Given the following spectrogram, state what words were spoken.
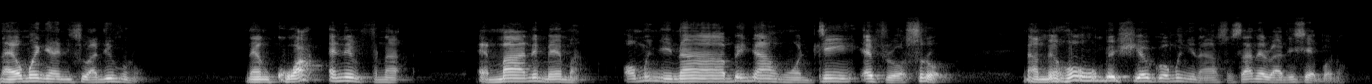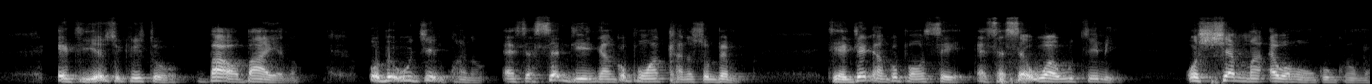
na wɔn anya nisuade hunu. Na nkoa ne mfena mmaa ne mmarima wɔn nyinaa bɛnya ahoɔden afiri ɔsoro. Na mmehoho bɛhwie agu wɔn nyinaa so. Saa na awurade hyɛ bɔ no. Eti yesu kristo ba a ɔbaeɛ no ɔbɛwu gye nkwa no. Ɛsɛ sɛ deɛ nyankopɔn aka no so bɛm. Te agya nyankopɔn se ɛsɛ sɛ wo a mi wohyɛ ma ɛwɔ wɔn kronkron mu.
